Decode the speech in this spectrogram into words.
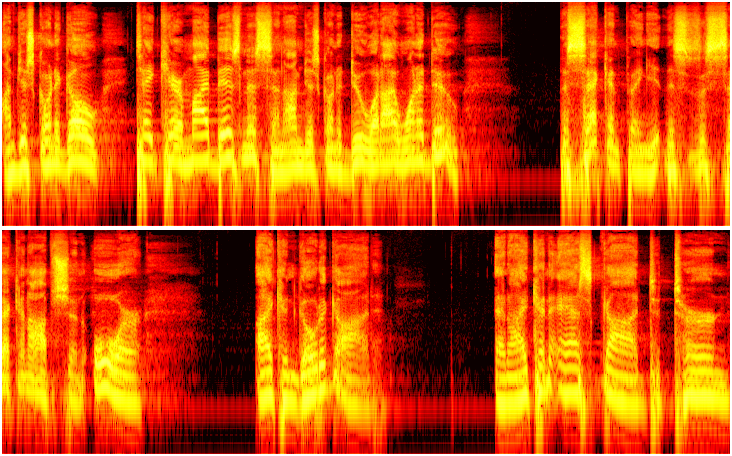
I'm just going to go take care of my business and I'm just going to do what I want to do. The second thing, this is a second option, or I can go to God and I can ask God to turn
